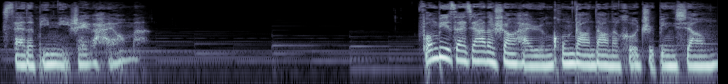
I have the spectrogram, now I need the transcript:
塞得比你这个还要满。”封闭在家的上海人，空荡荡的何止冰箱，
